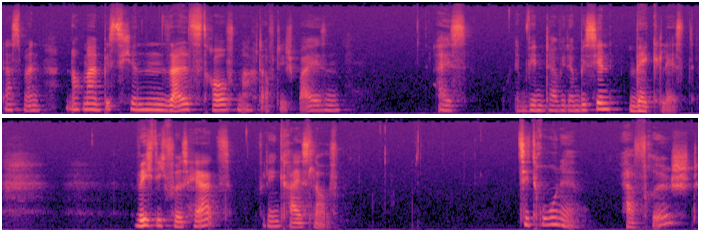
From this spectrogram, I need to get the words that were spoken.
dass man noch mal ein bisschen Salz drauf macht auf die Speisen, als im Winter wieder ein bisschen weglässt. Wichtig fürs Herz, für den Kreislauf. Zitrone erfrischt,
